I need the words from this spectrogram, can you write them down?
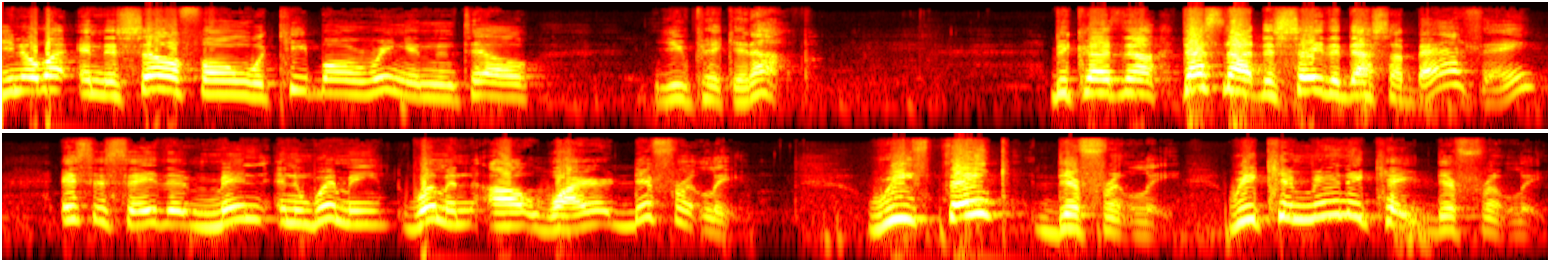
you know what? And the cell phone will keep on ringing until you pick it up. Because now, that's not to say that that's a bad thing. It's to say that men and women, women are wired differently. We think differently. We communicate differently.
